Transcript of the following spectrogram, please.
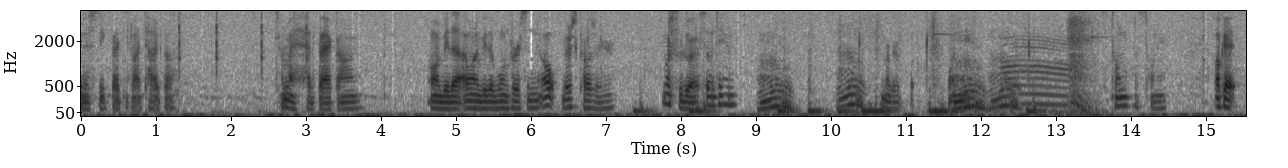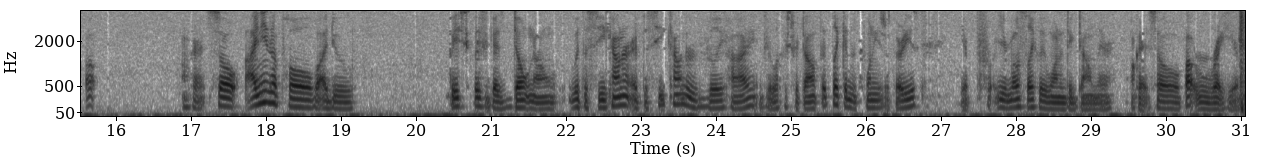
gonna sneak back into my taiga. Turn my head back on. I wanna be that I wanna be the one person. Oh, there's cows right here. How much food do I have? 17? I'm 20. It's 20? That's 20. Okay. Oh. Okay, so I need to pull what I do. Basically, if you guys don't know, with the C counter, if the C counter is really high, if you're looking straight down, if it's like in the 20s or 30s, you're, you're most likely want to dig down there. Okay, so about right here,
